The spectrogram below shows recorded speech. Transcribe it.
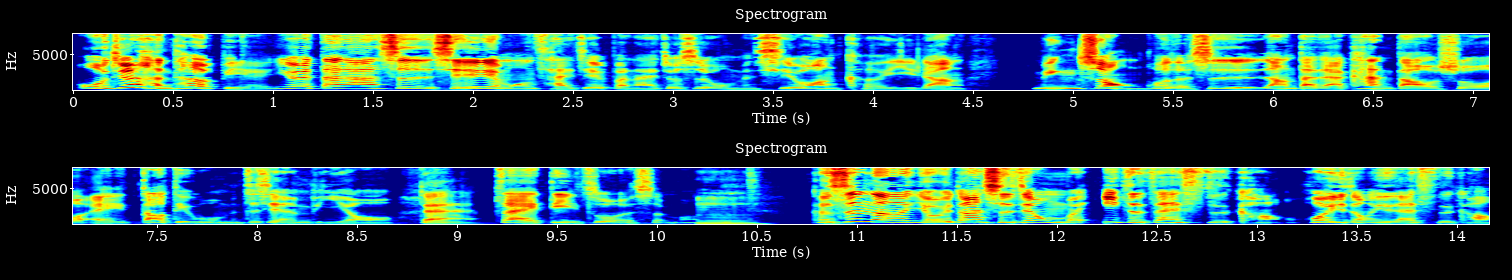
我觉得很特别，因为大家是协力联盟踩街，本来就是我们希望可以让。民众或者是让大家看到说，哎，到底我们这些 NPO 对在地做了什么？嗯，可是呢，有一段时间我们一直在思考，会议中一直在思考，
